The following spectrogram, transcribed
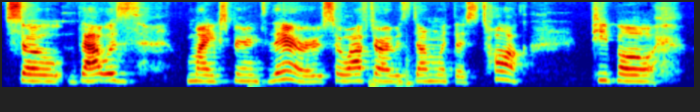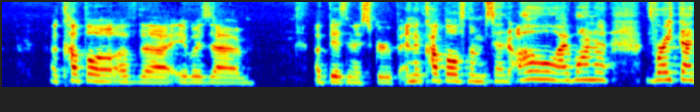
So that was my experience there. So after I was done with this talk, people, a couple of the, it was a, a business group, and a couple of them said, Oh, I want to write that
